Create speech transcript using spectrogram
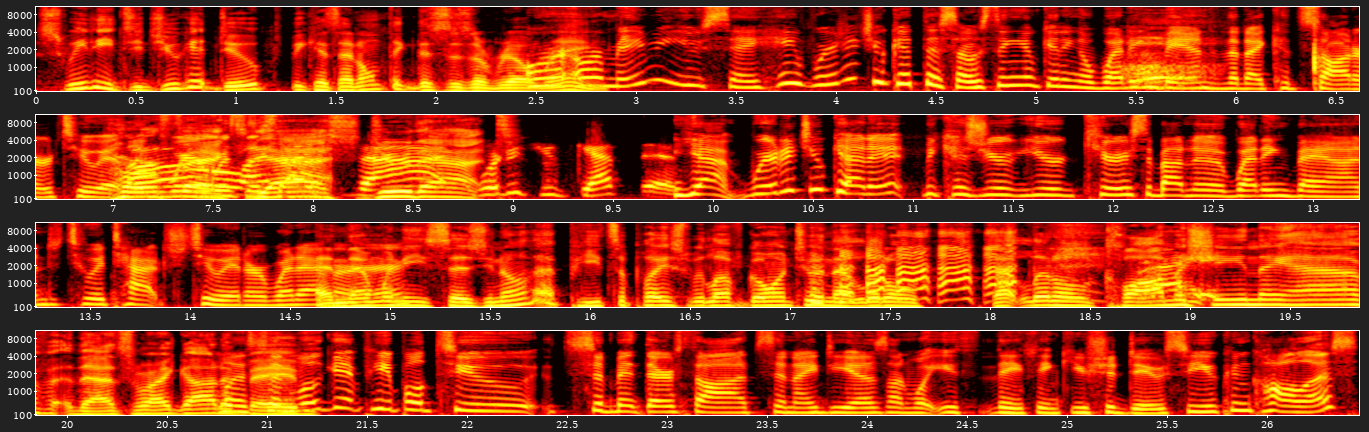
"Sweetie, did you get duped?" Because I don't think this is a real Or, ring. or maybe you say, "Hey, where did you get this? I was thinking of getting a wedding band that I could solder to it. Like, where Perfect. was this at?" Do that. Where did you get this? Yeah, where did you get it? Because you're you're curious about a wedding band to attach to it or whatever. and then when he says, "You know that pizza place we love going to, and that little that little claw Right. machine they have, that's where I got it, babe." we'll get people to submit their thoughts and ideas on what you th- they think you should do. So you can call us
